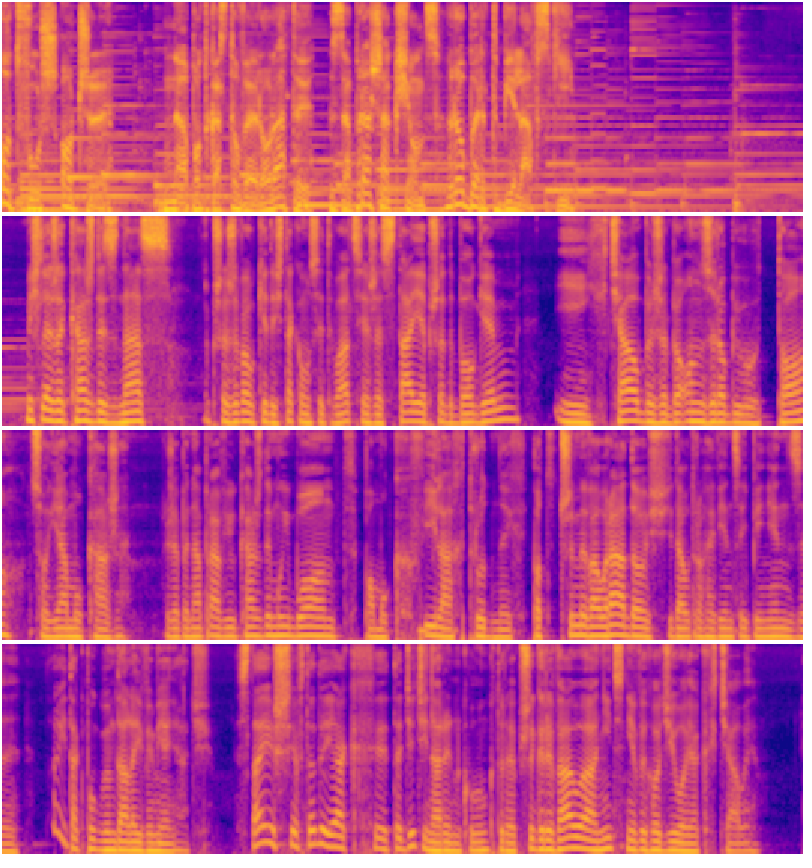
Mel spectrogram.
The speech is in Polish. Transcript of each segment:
Otwórz oczy. Na podcastowe roraty zaprasza ksiądz Robert Bielawski. Myślę, że każdy z nas przeżywał kiedyś taką sytuację, że staje przed Bogiem i chciałby, żeby On zrobił to, co ja mu każę. Żeby naprawił każdy mój błąd, pomógł w chwilach trudnych, podtrzymywał radość, dał trochę więcej pieniędzy. No i tak mógłbym dalej wymieniać. Stajesz się wtedy jak te dzieci na rynku, które przygrywały, a nic nie wychodziło jak chciały.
